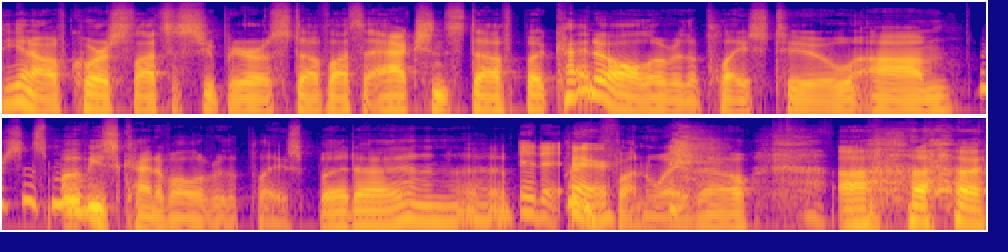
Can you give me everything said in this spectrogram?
you know, of course, lots of superhero stuff, lots of action stuff, but kind of all over the place too. Um, there's this movie's kind of all over the place, but uh, in a It is. pretty Fair. fun way though. Uh,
